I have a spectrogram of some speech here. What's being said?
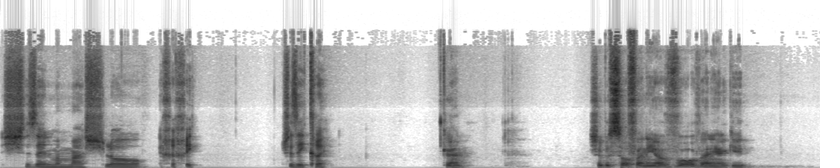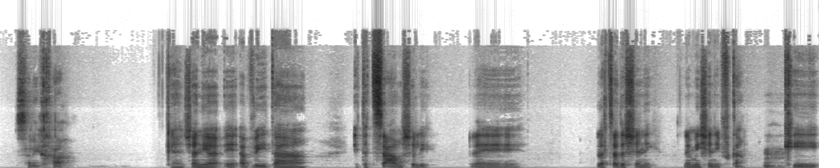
שזה ממש לא הכרחי, שזה יקרה. כן. שבסוף אני אבוא ואני אגיד, סליחה. כן, שאני אביא את, ה, את הצער שלי לצד השני, למי שנפגע. Mm-hmm. כי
